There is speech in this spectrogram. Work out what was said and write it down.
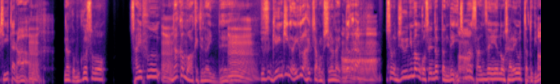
聞いたら、なんか僕はその、財布、中も開けてないんで、うん。要するに現金がいくら入ってたかもしれない。だから、ら、その12万5千円だったんで、1万3千円の謝礼を打った時に、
